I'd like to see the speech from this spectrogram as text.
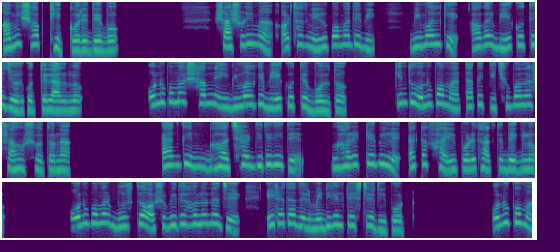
আমি সব ঠিক করে দেব। শাশুড়ি মা অর্থাৎ নিরুপমা দেবী বিমলকে আবার বিয়ে করতে জোর করতে লাগল। অনুপমার সামনেই বিমলকে বিয়ে করতে বলতো। কিন্তু অনুপমার তাতে কিছু বলার সাহস হতো না। একদিন ঘর ছাড় দিতে দিতে ঘরের টেবিলে একটা ফাইল পড়ে থাকতে দেখল। অনুপমার বুঝতে অসুবিধে হলো না যে এটা তাদের মেডিকেল টেস্টের রিপোর্ট। অনুপমা,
